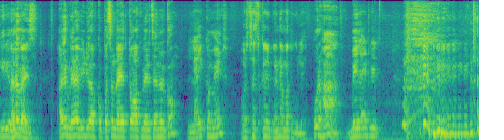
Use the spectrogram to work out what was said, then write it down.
गिरी हेलो गाइस अगर मेरा वीडियो आपको पसंद आए तो आप मेरे चैनल को लाइक कमेंट और सब्सक्राइब करना मत भूलें। और हाँ बेल आइट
